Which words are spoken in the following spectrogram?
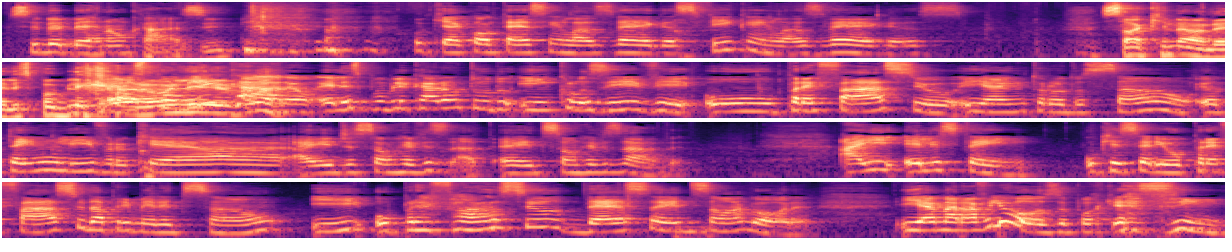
Se beber, não case. O que acontece em Las Vegas fica em Las Vegas. Só que não, né? Eles Eles publicaram o livro. publicaram, eles publicaram tudo, e, inclusive o prefácio e a introdução. Eu tenho um livro que é a, a edição revisada, a edição revisada. Aí eles têm o que seria o prefácio da primeira edição e o prefácio dessa edição agora. E é maravilhoso, porque assim,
